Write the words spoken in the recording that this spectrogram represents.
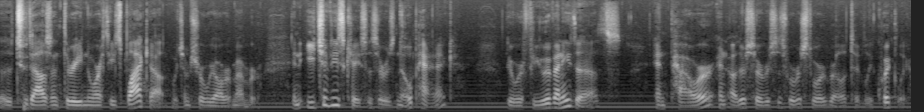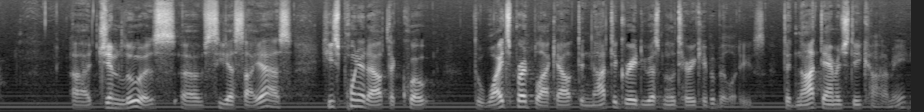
the 2003 Northeast blackout, which I'm sure we all remember. In each of these cases, there was no panic, there were few, if any, deaths and power and other services were restored relatively quickly. Uh, Jim Lewis of CSIS, he's pointed out that, quote, the widespread blackout did not degrade U.S. military capabilities, did not damage the economy,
